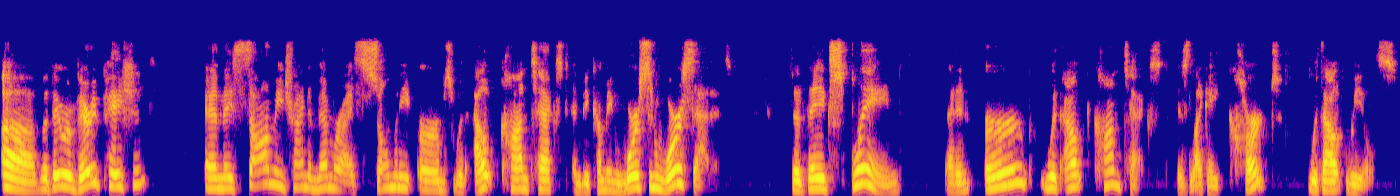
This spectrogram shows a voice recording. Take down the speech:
Uh, but they were very patient and they saw me trying to memorize so many herbs without context and becoming worse and worse at it that they explained that an herb without context is like a cart without wheels.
